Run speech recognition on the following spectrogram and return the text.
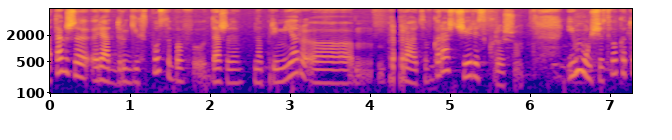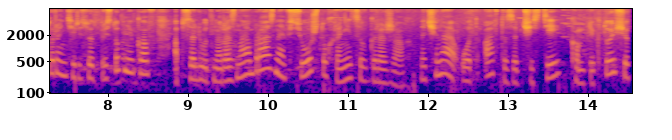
а также ряд других способов, даже, например, э, пробираются в гараж через крышу. Имущество, которое интересует преступников, абсолютно разнообразное, все, что хранится в гаражах, начиная от автозапчастей, комплектующих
